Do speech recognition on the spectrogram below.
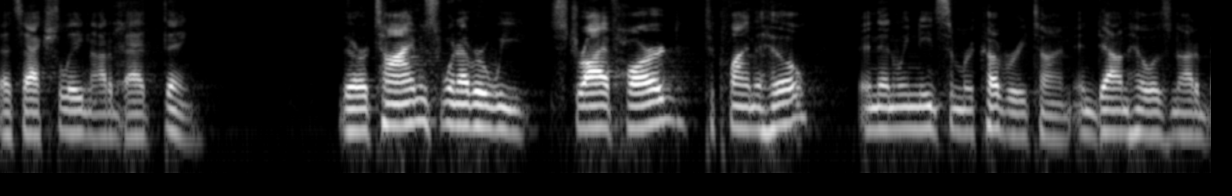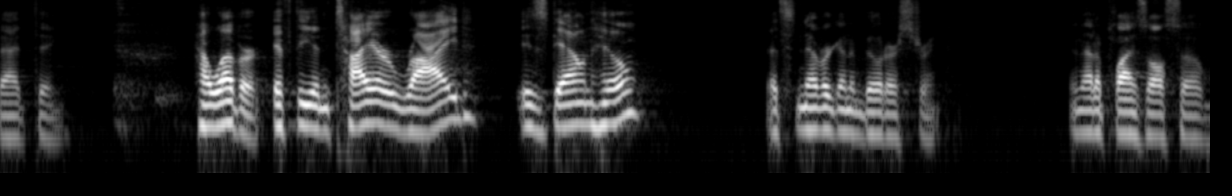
that's actually not a bad thing. There are times whenever we strive hard to climb a hill and then we need some recovery time, and downhill is not a bad thing. However, if the entire ride is downhill, that's never going to build our strength. And that applies also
